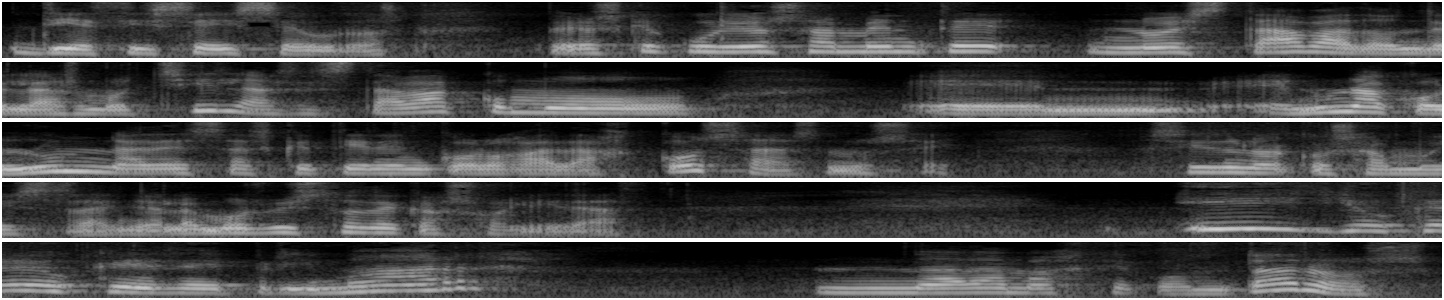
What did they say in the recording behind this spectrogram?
16 euros. Pero es que curiosamente no estaba donde las mochilas, estaba como en, en, una columna de esas que tienen colgadas cosas, no sé. Ha sido una cosa muy extraña, lo hemos visto de casualidad. Y yo creo que de primar, nada más que contaros.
